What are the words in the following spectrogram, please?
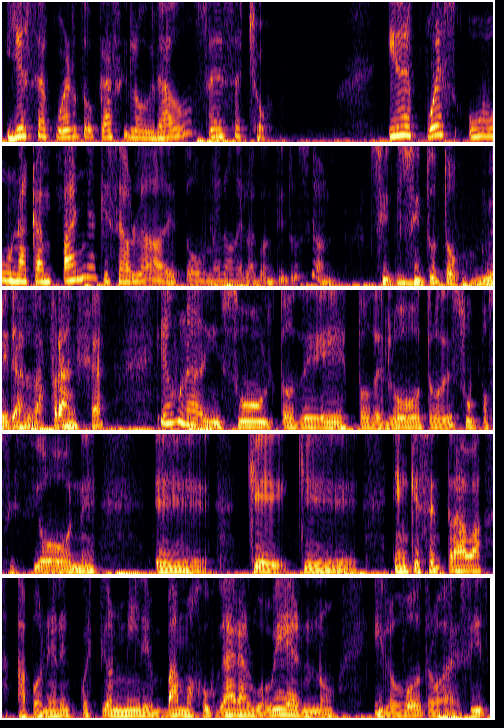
y ese acuerdo casi logrado se desechó. Y después hubo una campaña que se hablaba de todo menos de la constitución. Si, si tú to- miras la franja, es una de insultos, de esto, del otro, de suposiciones, eh, que, que, en que se entraba a poner en cuestión, miren, vamos a juzgar al gobierno, y los otros a decir,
